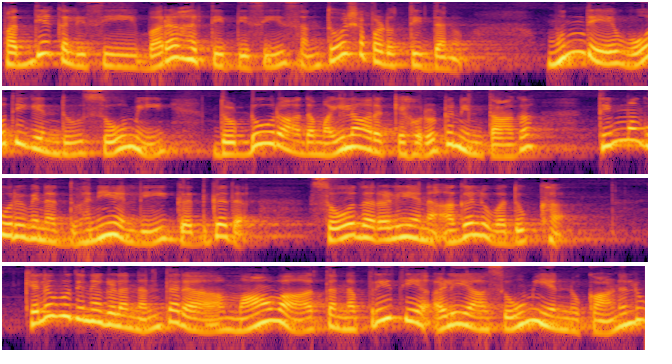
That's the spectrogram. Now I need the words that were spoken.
ಪದ್ಯ ಕಲಿಸಿ, ಬರಹ ತಿದ್ದಿಸಿ ಸಂತೋಷಪಡುತ್ತಿದ್ದನು. ಮುಂದೆ ಓದಿಗೆಂದು ಸೋಮಿ ದೊಡ್ಡೂರಾದ ಮೈಲಾರಕ್ಕೆ ಹೊರಟು ನಿಂತಾಗ ತಿಮ್ಮಗುರುವಿನ ಧ್ವನಿಯಲ್ಲಿ ಗದ್ಗದ, ಸೋದರಳಿಯನ ಅಗಲುವ ದುಃಖ. ಕೆಲವು ದಿನಗಳ ನಂತರ ಮಾವ ತನ್ನ ಪ್ರೀತಿಯ ಅಳಿಯ ಸೋಮಿಯನ್ನು ಕಾಣಲು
